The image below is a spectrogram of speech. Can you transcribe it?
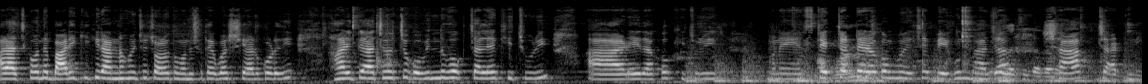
আর আজকে আমাদের বাড়ি কি কি রান্না হয়েছে চলো তোমাদের সাথে একবার শেয়ার করে দিই। হাঁড়িতে আছে হচ্ছে গোবিন্দভোগ চালের খিচুড়ি আর এই দেখো খিচুড়ির মানে স্টেকচারটা এরকম হয়েছে বেগুন ভাজা শাক চাটনি।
